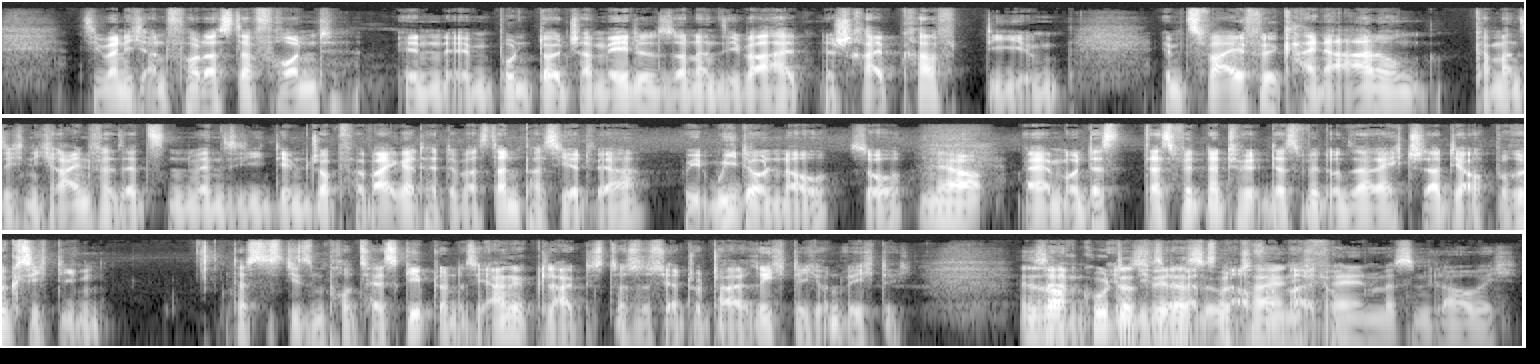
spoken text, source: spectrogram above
sie war nicht an vorderster Front in, im Bund deutscher Mädel, sondern sie war halt eine Schreibkraft, die im, im Zweifel, keine Ahnung, kann man sich nicht reinversetzen, wenn sie dem Job verweigert hätte, was dann passiert wäre. We, we don't know, so. Ja. Ähm, und das, das wird natürlich, das wird unser Rechtsstaat ja auch berücksichtigen, dass es diesen Prozess gibt und dass sie angeklagt ist. Das ist ja total richtig und wichtig. Ist auch Ähm, gut, dass wir das Urteil nicht fällen müssen, glaube ich.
